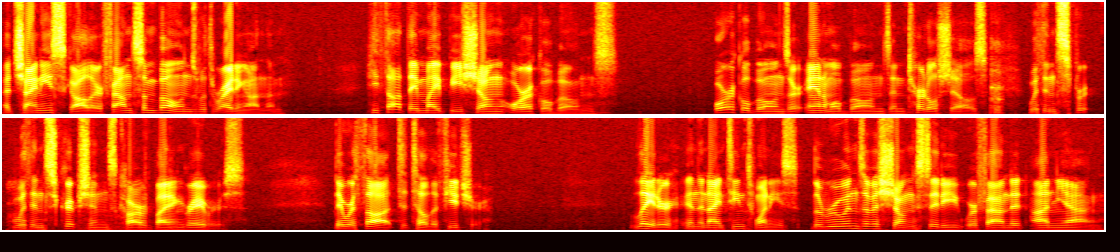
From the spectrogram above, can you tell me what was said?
a Chinese scholar found some bones with writing on them. He thought they might be Shang oracle bones. Oracle bones are animal bones and turtle shells with, with inscriptions carved by engravers. They were thought to tell the future. Later, in the 1920s, the ruins of a Shang city were found at Anyang.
